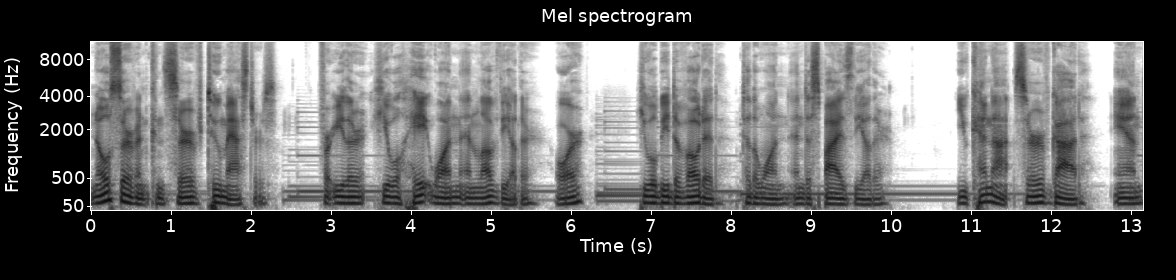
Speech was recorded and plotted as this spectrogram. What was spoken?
No servant can serve two masters, for either he will hate one and love the other, or he will be devoted to the one and despise the other. You cannot serve God and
